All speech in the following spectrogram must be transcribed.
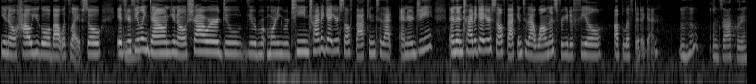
you know how you go about with life. So if you're mm-hmm. feeling down you know shower do your morning routine try to get yourself back into that energy and then try to get yourself back into that wellness for you to feel uplifted again. Mhm exactly.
